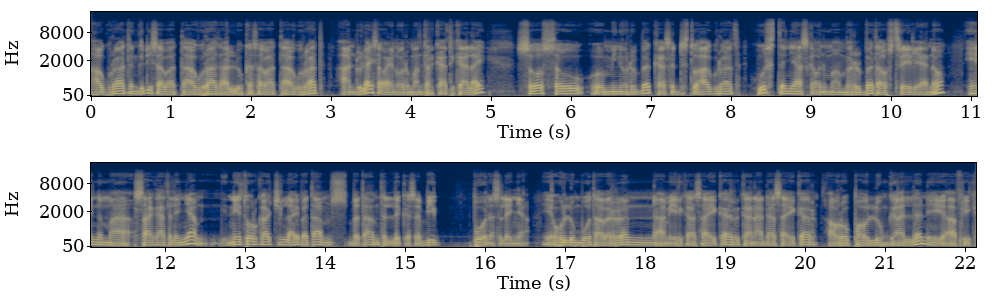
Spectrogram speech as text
አህጉራት እንግዲህ ሰባት አህጉራት አሉ። ከሰባት አህጉራት አንዱ ላይ ሰው አይኖርም። አንታርክቲካ ላይ so ሰው የሚኖርበት ከስድስቱ አህጉራት ውስጥ እኛ እስካሁን የማንበርበት አውስትሬሊያ ነው። ይህንም ማሳካት ለኛ ኔትወርካችን ላይ በጣም በጣም ትልቅ big bonus ለኛ ሁሉም ቦታ በረን አሜሪካ ሳይቀር ካናዳ ሳይቀር አውሮፓ ሁሉም ጋር አፍሪካ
